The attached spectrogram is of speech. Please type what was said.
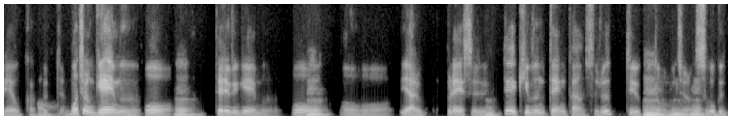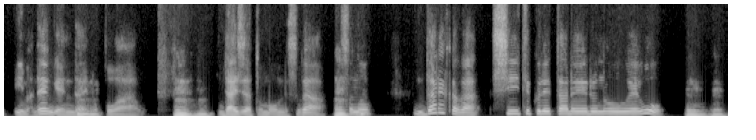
絵を描あくって。もちろんゲームうん、を、うん、テレビゲームを、やる、プレイすうん、るで気分転換するっていううん、ことももちろうん、んすごく今ね、現代のうん、子はうん、大事だと思うんですが、うん、その誰かが敷いてくれたレールの上をうん、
